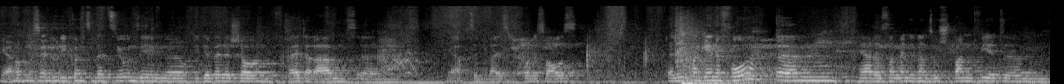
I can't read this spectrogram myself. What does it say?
Ja, man muss ja nur die Konstellation sehen, äh, auf die Tabelle schauen. Freitagabend, äh, ja, 18.30 volles Haus. Da legt man gerne vor, ähm, ja, dass es am Ende dann so spannend wird. Ähm,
